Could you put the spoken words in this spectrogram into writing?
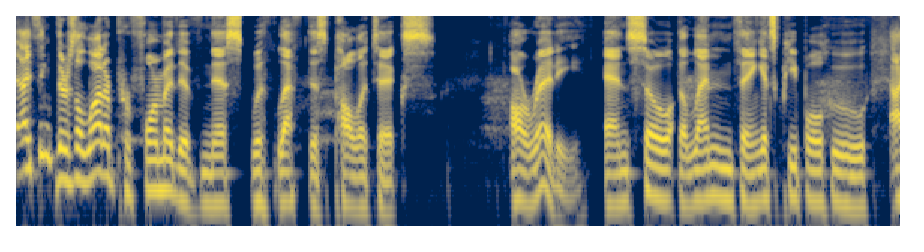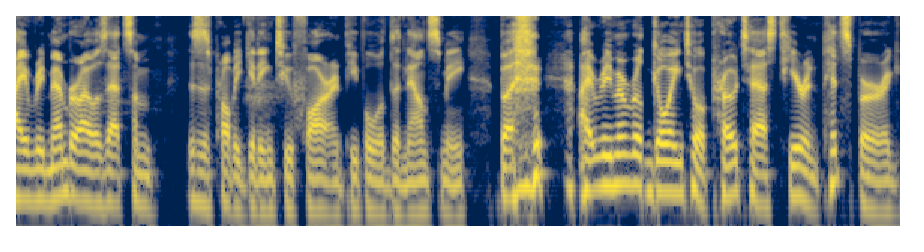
I think there's a lot of performativeness with leftist politics already. And so the lenin thing it's people who i remember i was at some this is probably getting too far and people will denounce me. But I remember going to a protest here in Pittsburgh,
